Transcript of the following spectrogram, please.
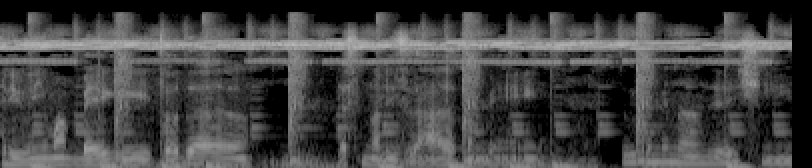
Ele vem uma bag toda personalizada também. Tudo combinando direitinho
